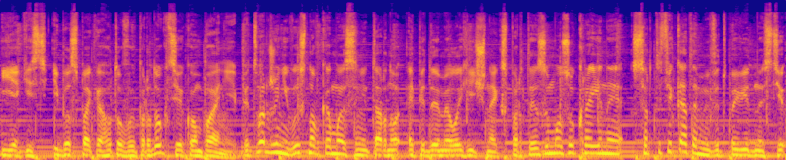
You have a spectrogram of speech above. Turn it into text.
Якість і безпека готової продукції компанії підтверджені висновками санітарно-епідеміологічної експертизи МОЗ України, сертифікатами відповідності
